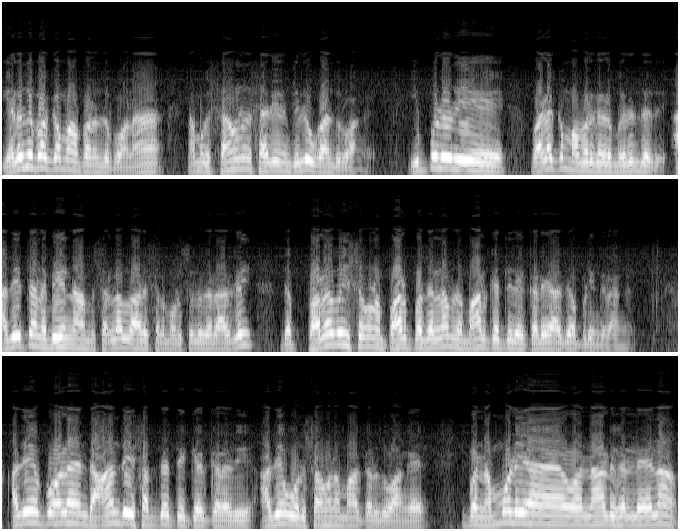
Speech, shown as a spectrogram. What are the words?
இடது பக்கமாக பறந்து போனால் நமக்கு சகுனம் சரின்னு சொல்லி உட்காந்துருவாங்க இப்படி ஒரு வழக்கம் அவர்களிடம் இருந்தது. அதைத்தான் நபிகள் நாம் சல்லல்லா அலிஸ்லம் அவர் சொல்லுகிறார்கள் இந்த பறவை சகுனம் பார்ப்பதெல்லாம் இந்த மார்க்கத்திலே கிடையாது அப்படிங்கிறாங்க. அதே போல் இந்த ஆந்தை சப்தத்தை கேட்கிறது அதே ஒரு சகுனமாக கருதுவாங்க. இப்போ நம்முடைய நாடுகள்லாம்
